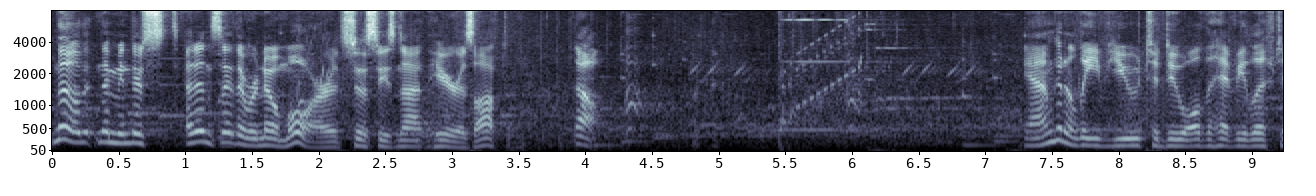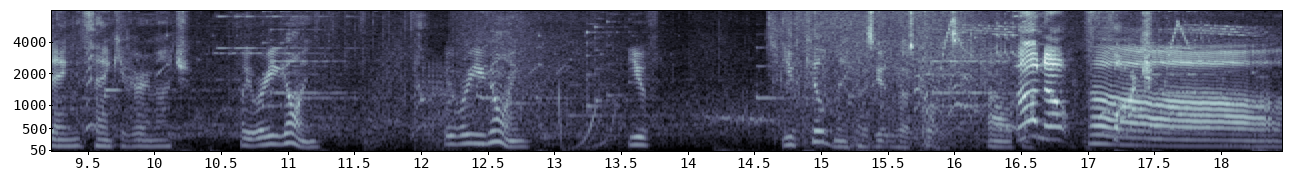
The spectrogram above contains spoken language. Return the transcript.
No, I mean, there's. I didn't say there were no more. It's just he's not here as often. Oh. Yeah, I'm gonna leave you to do all the heavy lifting. Thank you very much. Wait, where are you going? Wait, where are you going? You've... You've killed me. I was getting those coins. Oh, okay. Oh no! Oh.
